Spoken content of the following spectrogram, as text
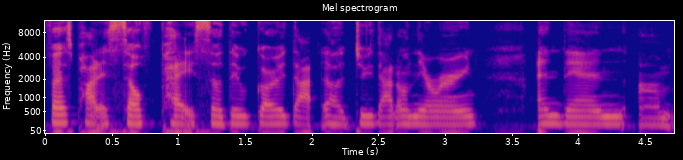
First part is self-paced, so they would go that uh, do that on their own, and then um,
